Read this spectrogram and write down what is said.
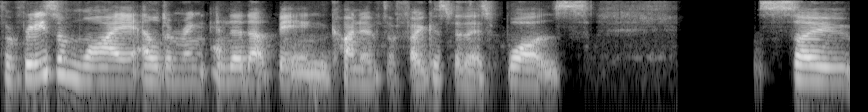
The reason why Elden Ring ended up being kind of the focus for this was so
